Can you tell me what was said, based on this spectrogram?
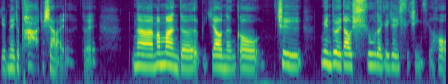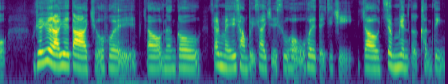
眼泪就啪就下来了。对，那慢慢的比较能够去面对到输的这件事情之后，我觉得越来越大，就会比较能够。在每一场比赛结束后，我会给自己比较正面的肯定。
